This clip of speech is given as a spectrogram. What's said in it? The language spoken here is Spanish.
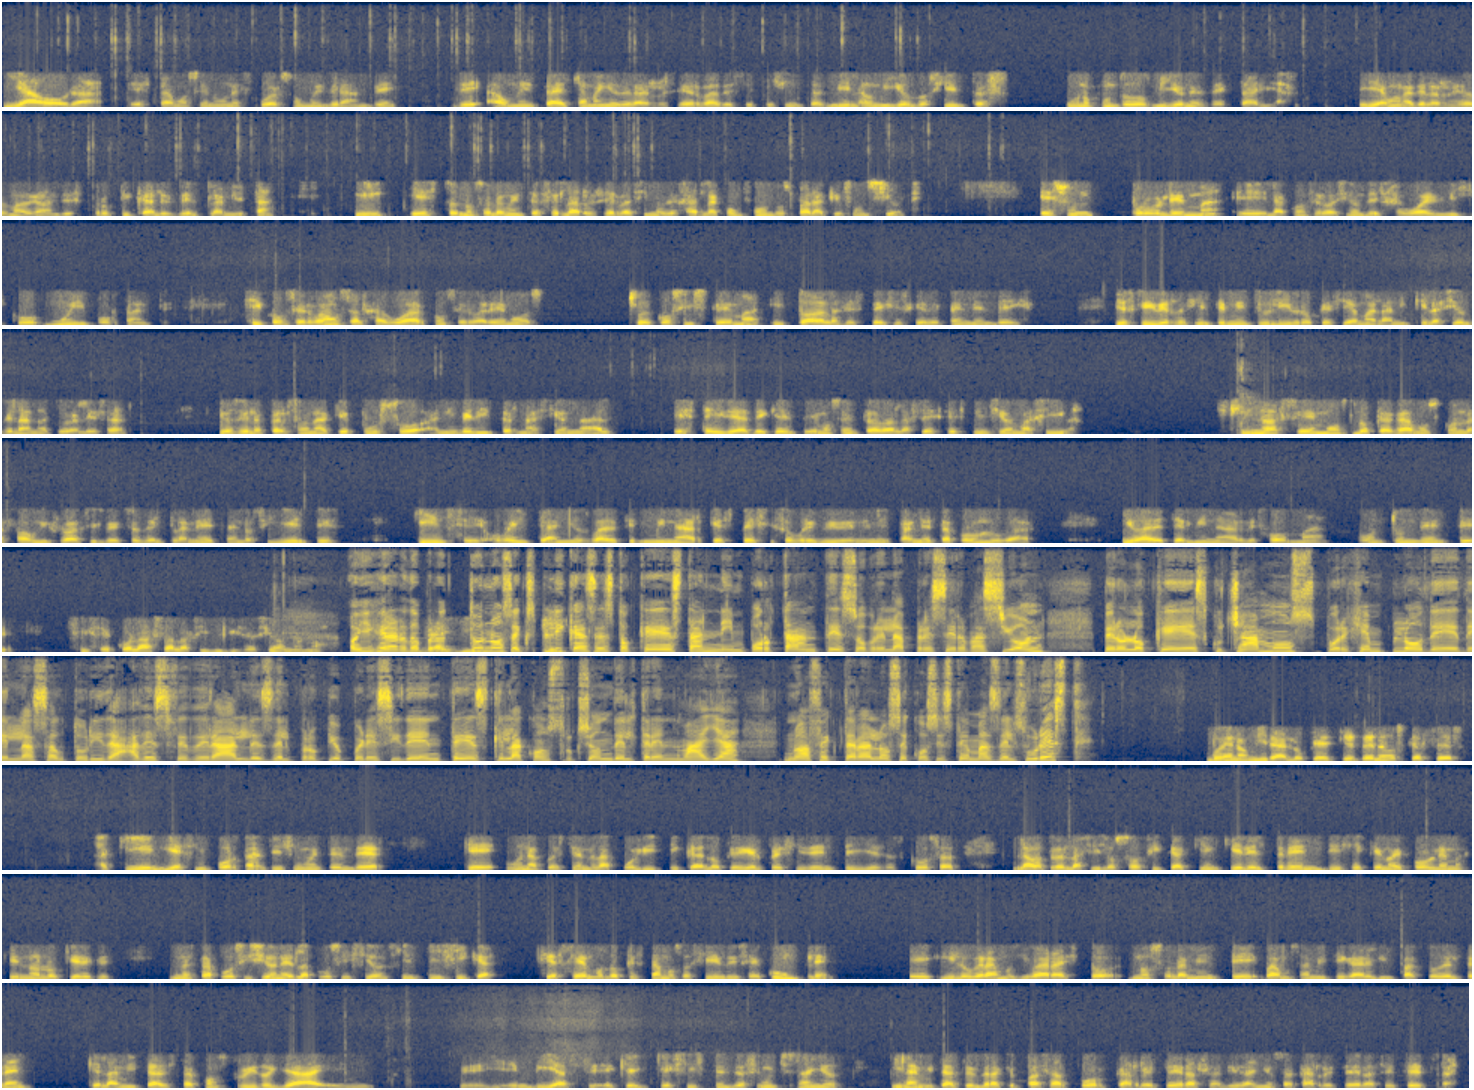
Y ahora estamos en un esfuerzo muy grande de aumentar el tamaño de la reserva de 700 mil a 1.200.000 1.2 millones de hectáreas. Sería una de las reservas más grandes tropicales del planeta. Y esto no solamente hacer la reserva, sino dejarla con fondos para que funcione. Es un problema eh, la conservación del jaguar en México muy importante. Si conservamos al jaguar, conservaremos su ecosistema y todas las especies que dependen de él. Yo escribí recientemente un libro que se llama La aniquilación de la naturaleza. Yo soy la persona que puso a nivel internacional esta idea de que hemos entrado a la sexta extinción masiva si no hacemos lo que hagamos con la fauna y flora silvestre del planeta en los siguientes 15 o 20 años, va a determinar qué especies sobreviven en el planeta por un lugar y va a determinar de forma contundente si se colapsa la civilización o no. Oye Gerardo, pero tú nos explicas esto que es tan importante sobre la preservación, pero lo que escuchamos, por ejemplo, de, de las autoridades federales, del propio presidente, es que la construcción del tren Maya no afectará a los ecosistemas del sureste. Bueno, mira, lo que, tenemos que hacer aquí, y es importantísimo entender, que una cuestión es la política, lo que diga el presidente y esas cosas, la otra es la filosófica, quien quiere el tren dice que no hay problemas, quien no lo quiere. Nuestra posición es la posición científica. Si hacemos lo que estamos haciendo y se cumple eh, y logramos llevar a esto, no solamente vamos a mitigar el impacto del tren, que la mitad está construido ya en, eh, vías eh, que, que existen de hace muchos años, y la mitad tendrá que pasar por carreteras, aledaños a carreteras, etcétera.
